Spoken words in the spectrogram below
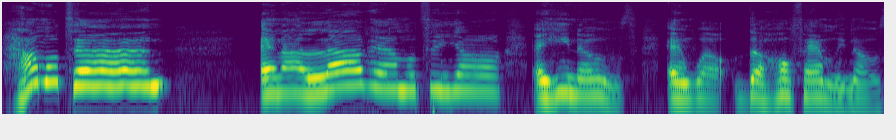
Hamilton. And I love Hamilton, y'all. And he knows. And well, the whole family knows.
